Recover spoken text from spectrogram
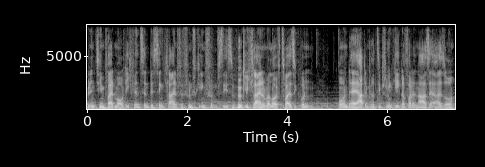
für den Teamfight-Mode. Ich finde sie ein bisschen klein für 5 gegen 5. Sie ist wirklich klein und man läuft 2 Sekunden. Und er äh, hat im Prinzip schon den Gegner vor der Nase. Also,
